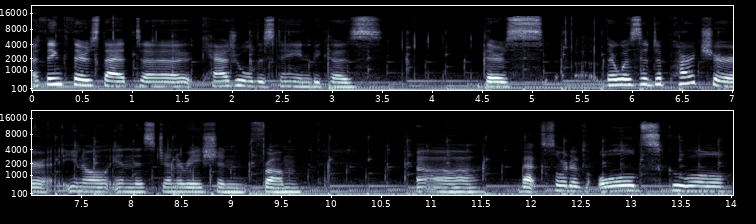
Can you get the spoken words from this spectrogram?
I think there's that uh, casual disdain because there's there was a departure, you know, in this generation from uh, that sort of old school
